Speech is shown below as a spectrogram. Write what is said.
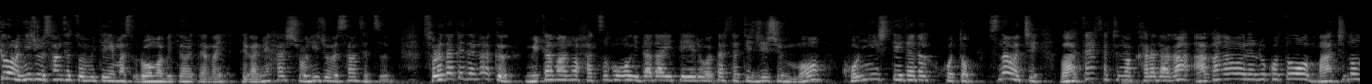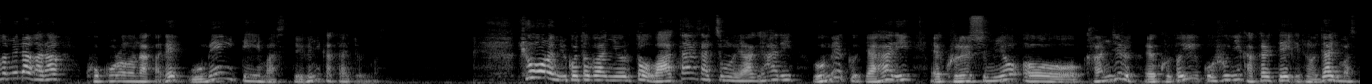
今日の23節を見ています。ローマ人の手紙8章23節それだけでなく、御霊の発報をいただいている私たち自身も、公認していただくこと、すなわち、私たちの体が贖われることを待ち望みながら、心の中でうめいています。というふうに書かれております。今日の御言葉によると、私たちもやはり、うめく、やはり苦しみを感じるというふうに書かれているのであります。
